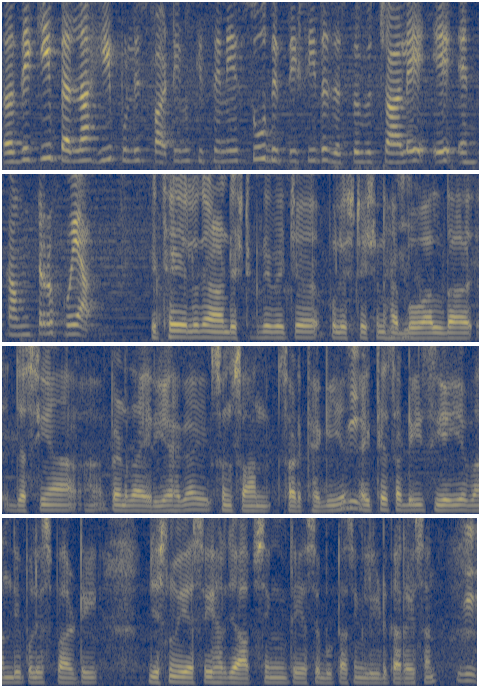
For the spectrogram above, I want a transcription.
ਦੱਸਦੇ ਕਿ ਪਹਿਲਾਂ ਹੀ ਪੁਲਿਸ ਪਾਰਟੀ ਨੂੰ ਕਿਸੇ ਨੇ ਸੂਹ ਦਿੱਤੀ ਸੀ ਤੇ ਜਿਸ ਦੇ ਵਿਚਾਲੇ ਇਹ ਐਨਕਾਊਂਟਰ ਹੋਇਆ। ਇੱਥੇ ਲੁਧਿਆਣਾ ਡਿਸਟ੍ਰਿਕਟ ਦੇ ਵਿੱਚ ਪੁਲਿਸ ਸਟੇਸ਼ਨ ਹੈਬੋਵਾਲ ਦਾ ਜੱਸੀਆਂ ਪਿੰਡ ਦਾ ਏਰੀਆ ਹੈਗਾ। ਇਹ ਸੁਨਸਾਨ ਸੜਕ ਹੈਗੀ ਹੈ। ਇੱਥੇ ਸਾਡੀ ਸੀਆਈਏ ਵਨ ਦੀ ਪੁਲਿਸ ਪਾਰਟੀ ਜਿਸ ਨੂੰ ਏਐਸਆਈ ਹਰਜਾਪ ਸਿੰਘ ਤੇ ਐਸਏ ਬੂਟਾ ਸਿੰਘ ਲੀਡ ਕਰ ਰਹੇ ਸਨ ਜੀ।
